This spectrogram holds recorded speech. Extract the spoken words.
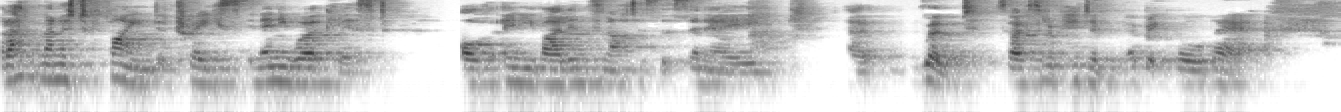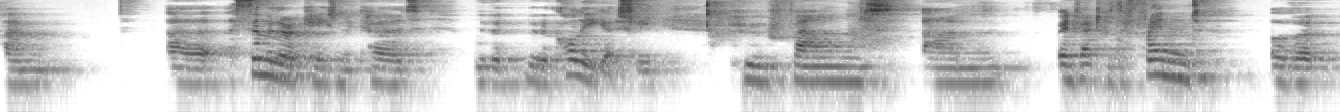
but I haven't managed to find a trace in any work list of any violin sonatas that Senaillé uh, wrote. So I sort of hit a, a brick wall there. Um, uh, a similar occasion occurred with a, with a colleague actually, who found um, in fact, was a friend of a,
